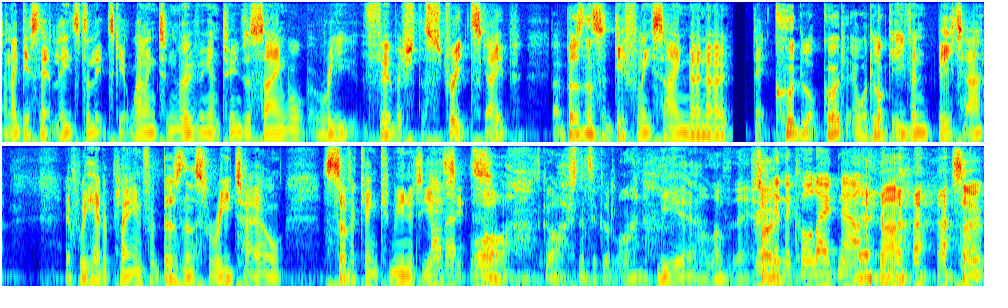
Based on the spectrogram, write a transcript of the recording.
And I guess that leads to Let's Get Wellington moving in terms of saying we'll refurbish the streetscape. But business are definitely saying, no, no, that could look good. It would look even better if we had a plan for business, retail, civic, and community Love it. assets. Oh gosh, that's a good line. Yeah. I love that. So- Drinking the Kool Aid now. Ah. so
